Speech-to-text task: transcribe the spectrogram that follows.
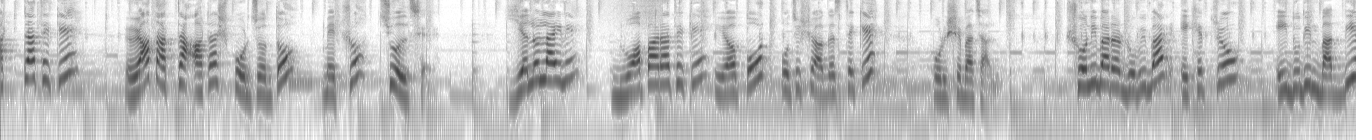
আটটা থেকে রাত আটটা আটাশ পর্যন্ত মেট্রো চলছে। ইয়েলো লাইনে নোয়াপাড়া থেকে এয়ারপোর্ট পঁচিশে আগস্ট থেকে পরিষেবা চালু। শনিবার আর রবিবার এক্ষেত্রেও এই দুদিন বাদ দিয়ে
